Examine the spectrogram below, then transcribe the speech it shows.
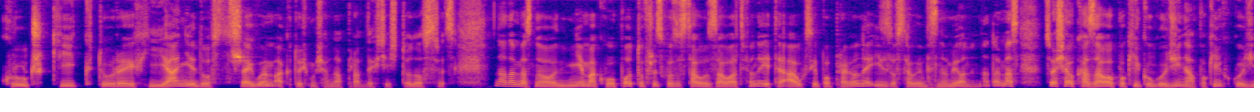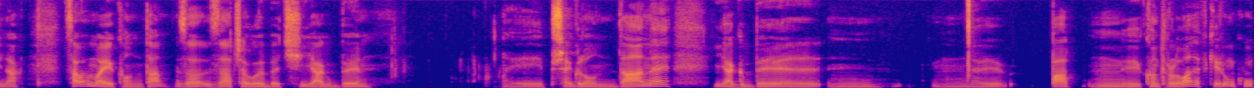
kruczki, których ja nie dostrzegłem, a ktoś musiał naprawdę chcieć to dostrzec. Natomiast no, nie ma kłopotu, wszystko zostało załatwione i te aukcje poprawione i zostały wznowione. Natomiast co się okazało po kilku godzinach? Po kilku godzinach całe moje konta za zaczęły być jakby przeglądane, jakby y, y, kontrolowane w kierunku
